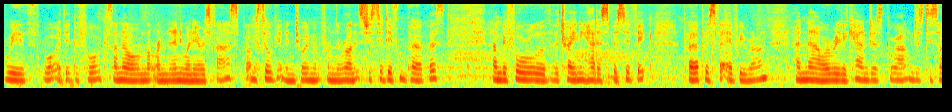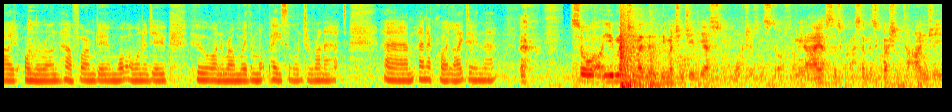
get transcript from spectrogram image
with what I did before because I know I'm not running anywhere near as fast, but I'm still getting enjoyment from the run. It's just a different purpose. And before all of the training had a specific purpose for every run, and now I really can just go out and just decide on the run how far I'm doing, what I want to do, who I want to run with, and what pace I want to run at. Um, and I quite like doing that. So uh, you mentioned like the, you mentioned GPS watches and stuff. I mean, I asked this, I sent this question to Angie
